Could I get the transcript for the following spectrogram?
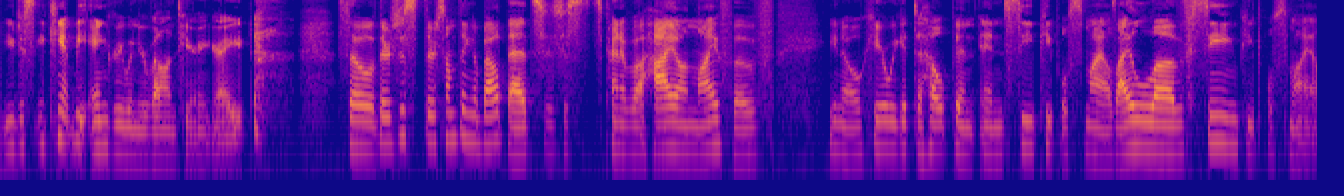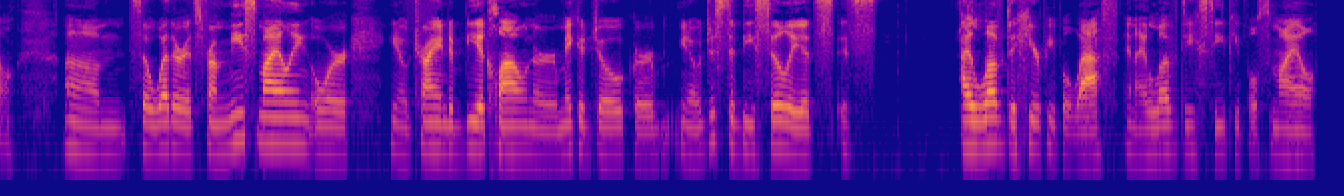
you just you can't be angry when you're volunteering, right? So there's just there's something about that. It's, just it's kind of a high on life of, you know, here we get to help and, and see people's smiles. I love seeing people smile. Um, so whether it's from me smiling or, you know, trying to be a clown or make a joke or, you know, just to be silly, it's it's I love to hear people laugh and I love to see people smile.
